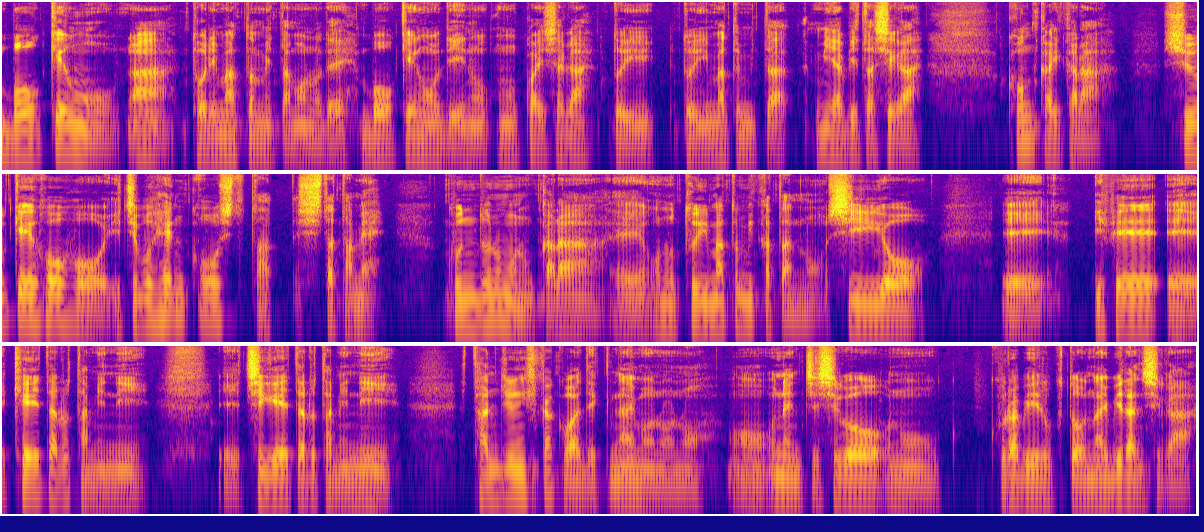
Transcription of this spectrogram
冒険王が取りまとめたもので冒険王 D の会社が取り取りまとめた宮びた氏が今回から集計方法を一部変更したしたため今度のものから、えー、この取りまとめ方の CEO、えー、イフェ、えー、ケータるために、えー、チゲータるために単純比較はできないもののうねんちしごのクラビルクとナイビラン氏が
